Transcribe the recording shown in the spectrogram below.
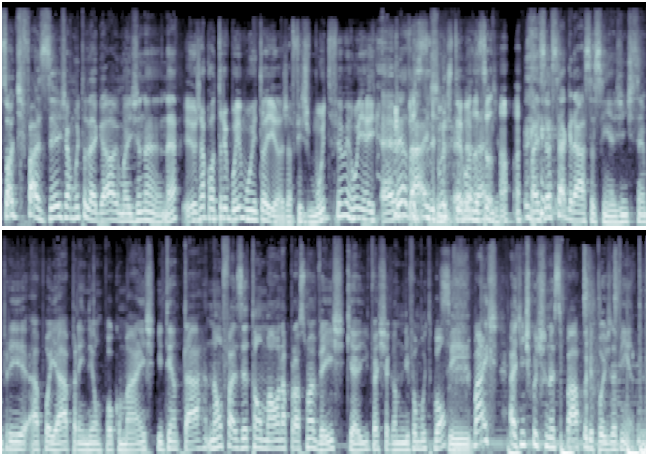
Só de fazer já é muito legal, imagina, né? Eu já contribuí muito aí, ó. Já fiz muito filme ruim aí. É verdade, é verdade. Mas essa é a graça, assim, a gente sempre apoiar, aprender um pouco mais e tentar não fazer tão mal na próxima vez, que aí vai chegando um nível muito bom. Sim. Mas a gente continua esse papo depois da vinheta.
